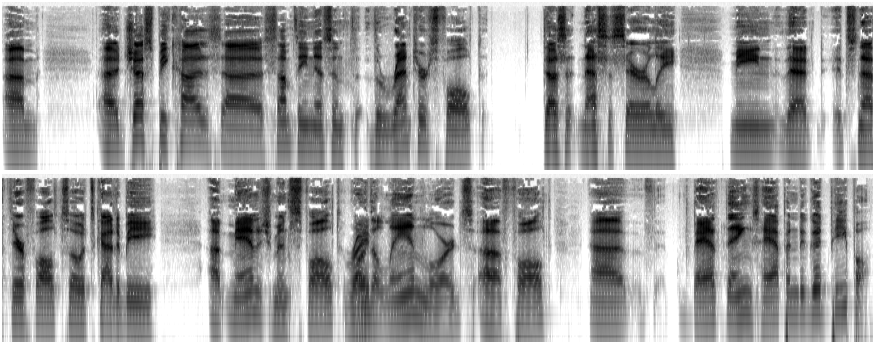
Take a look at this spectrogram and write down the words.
um, uh, just because uh, something isn't the renter's fault doesn't necessarily mean that it's not their fault. So it's got to be uh, management's fault right. or the landlord's uh, fault. Uh, bad things happen to good people.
